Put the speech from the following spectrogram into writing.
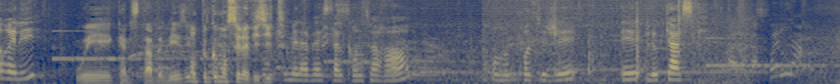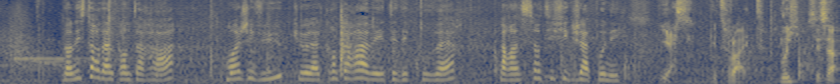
Aurélie, We can start the visit. On peut commencer la je visite. mets la veste Alcantara pour me protéger et le casque. Dans l'histoire d'Alcantara, moi j'ai vu que l'Alcantara avait été découvert par un scientifique japonais. Yes, it's right. Oui, c'est ça.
